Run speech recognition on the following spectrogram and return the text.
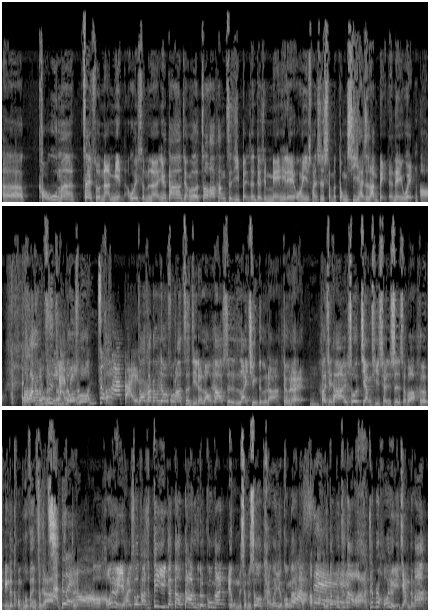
呃。口误嘛，在所难免的。为什么呢？因为刚刚讲到赵少康自己本身就是美的王一川是什么东西，还是南北的那一位啊？赵少康自己都说 中发白赵少康都说他自己的老大是赖清德啦，对不对？而且他还说江启臣是什么和平的恐怖分子啊？啊，对哦，哦，侯友谊还说他是第一个到大陆的公安。哎，我们什么时候台湾有公安啊？我都不知道啊，这不是侯友谊讲的吗？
